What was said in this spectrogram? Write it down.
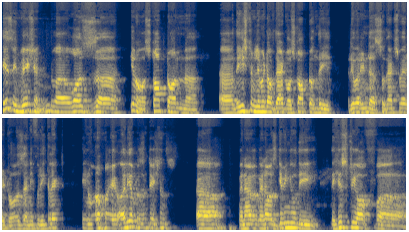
His invasion uh, was, uh, you know, stopped on the eastern limit of that was stopped on the river Indus. So that's where it was. And if you recollect, in one of my earlier presentations, when I when I was giving you the the history of uh,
